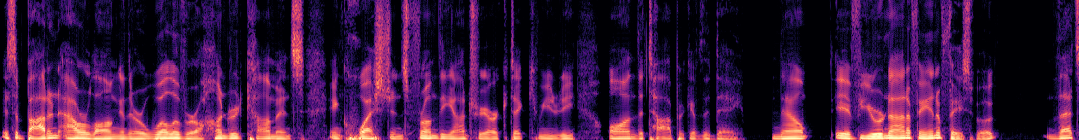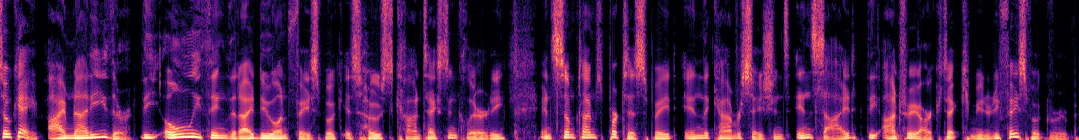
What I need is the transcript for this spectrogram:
It's about an hour long, and there are well over 100 comments and questions from the Entre Architect community on the topic of the day. Now, if you're not a fan of Facebook, that's okay. I'm not either. The only thing that I do on Facebook is host context and clarity and sometimes participate in the conversations inside the Entre Architect Community Facebook group.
